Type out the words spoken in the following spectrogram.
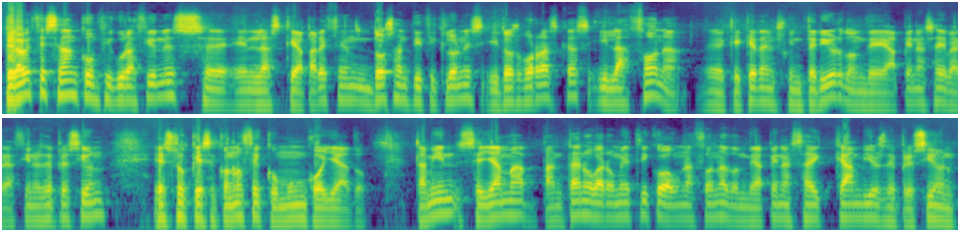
Pero a veces se dan configuraciones eh, en las que aparecen dos anticiclones y dos borrascas y la zona eh, que queda en su interior, donde apenas hay variaciones de presión, es lo que se conoce como un collado. También se llama pantano barométrico a una zona donde apenas hay cambios de presión.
